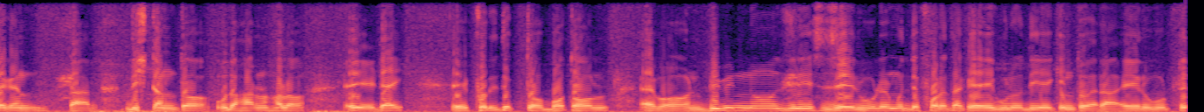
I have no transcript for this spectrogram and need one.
দেখেন তার দৃষ্টান্ত, উদাহরণ হলো এই এটাই, এই পরিত্যক্ত বোতল এবং বিভিন্ন জিনিস যে রোডের মধ্যে পড়ে থাকে, এগুলো দিয়ে কিন্তু এরা এই রোবটটি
